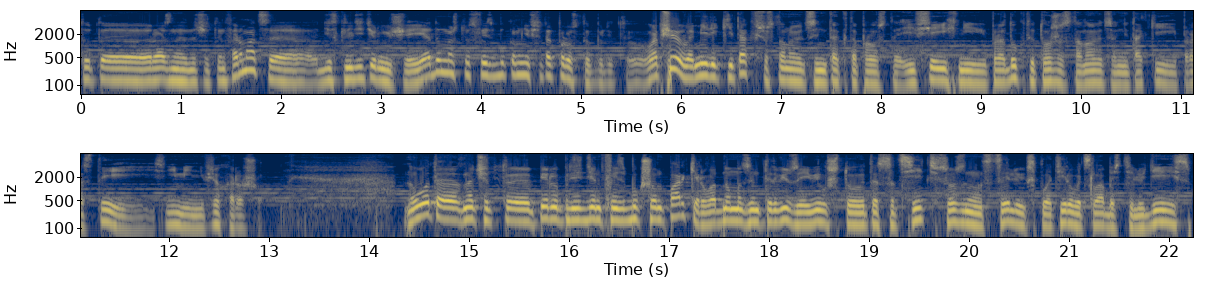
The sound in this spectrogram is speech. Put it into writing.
тут э, разная, значит, информация дискредитирующая. Я думаю, что с Фейсбуком не все так просто будет. Вообще в Америке и так все становится не так-то просто. И все их продукты тоже становятся не такие простые, и с ними не все хорошо. Ну вот, э, значит, э, первый президент Facebook Шон Паркер в одном из интервью заявил, что эта соцсеть создана с целью эксплуатировать слабости людей с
